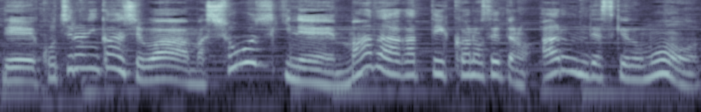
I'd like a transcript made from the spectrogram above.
で、こちらに関しては、まあ、正直ね、まだ上がっていく可能性ってのはあるんですけども、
